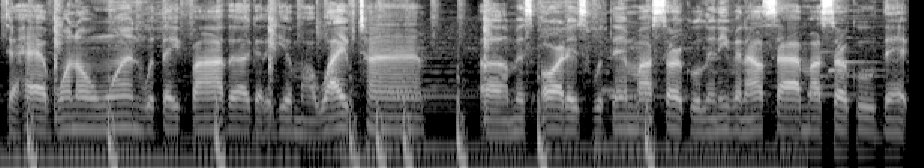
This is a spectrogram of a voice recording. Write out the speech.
to have one-on-one with their father. I got to give my wife time. Um, as artists within my circle and even outside my circle, that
